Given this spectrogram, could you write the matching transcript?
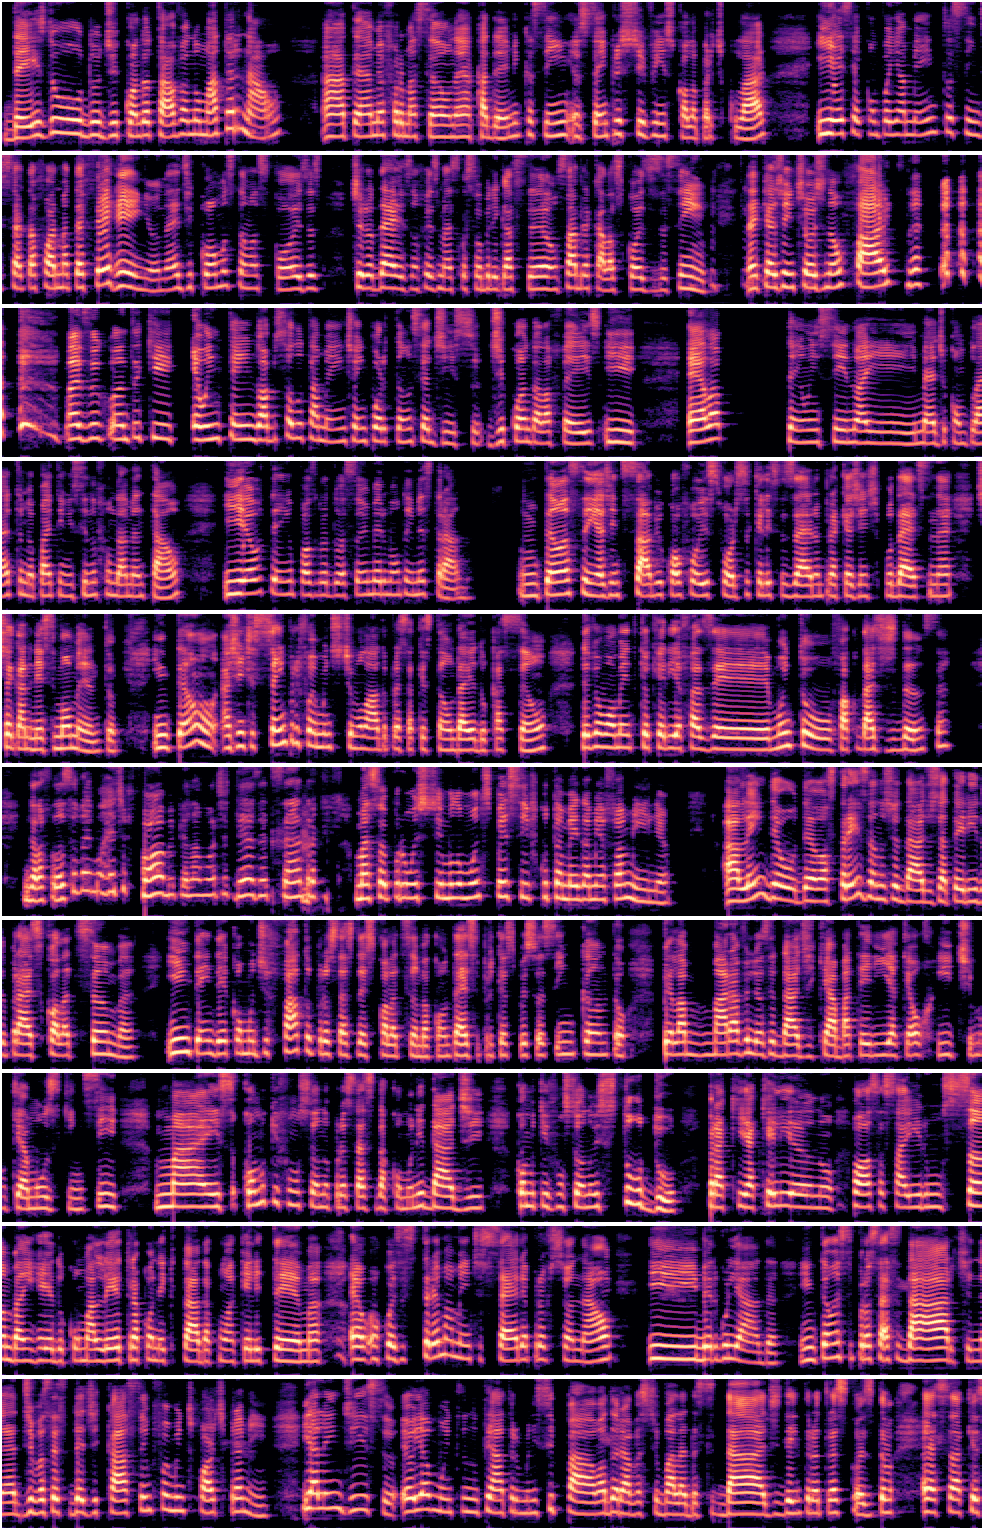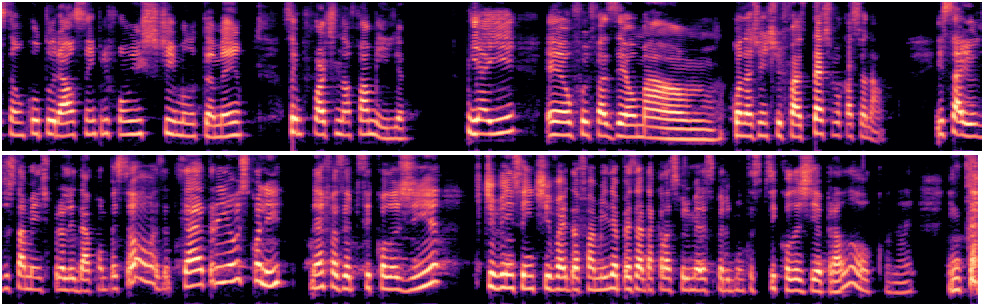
desde o, do, de quando eu estava no maternal até a minha formação né, acadêmica, assim, eu sempre estive em escola particular e esse acompanhamento, assim, de certa forma até ferrenho, né, de como estão as coisas, tirou 10, não fez mais com a sua obrigação, sabe aquelas coisas assim, né, que a gente hoje não faz, né? Mas o quanto que eu entendo absolutamente a importância disso, de quando ela fez. E ela tem um ensino aí médio completo, meu pai tem um ensino fundamental, e eu tenho pós-graduação e meu irmão tem mestrado. Então, assim, a gente sabe qual foi o esforço que eles fizeram para que a gente pudesse, né, chegar nesse momento. Então, a gente sempre foi muito estimulado para essa questão da educação. Teve um momento que eu queria fazer muito faculdade de dança, então ela falou: você vai morrer de fome, pelo amor de Deus, etc. Mas foi por um estímulo muito específico também da minha família. Além de eu, de eu aos três anos de idade, já ter ido para a escola de samba e entender como de fato o processo da escola de samba acontece, porque as pessoas se encantam pela maravilhosidade que é a bateria, que é o ritmo, que é a música em si, mas como que funciona o processo da comunidade, como que funciona o estudo para que aquele ano possa sair um samba enredo com uma letra conectada com aquele tema. É uma coisa extremamente séria, profissional e mergulhada. Então esse processo da arte, né, de você se dedicar, sempre foi muito forte para mim. E além disso, eu ia muito no teatro municipal, adorava assistir o balé da cidade, dentre outras coisas. Então essa questão cultural sempre foi um estímulo também, sempre forte na família. E aí eu fui fazer uma. Quando a gente faz teste vocacional. E saiu justamente para lidar com pessoas, etc. E eu escolhi né, fazer psicologia tive incentivo aí da família, apesar daquelas primeiras perguntas, psicologia é para louco, né? Então,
